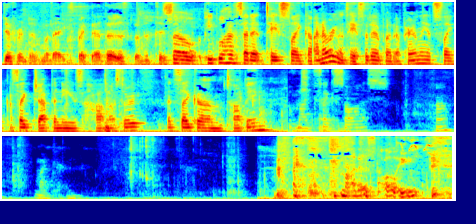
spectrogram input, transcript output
different than what I expected. I thought it was gonna taste. So people have said it tastes like I never even tasted it, but apparently it's like it's like Japanese hot mustard. It's like um topping. It's like sauce. My turn. Not as Ollie. Just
